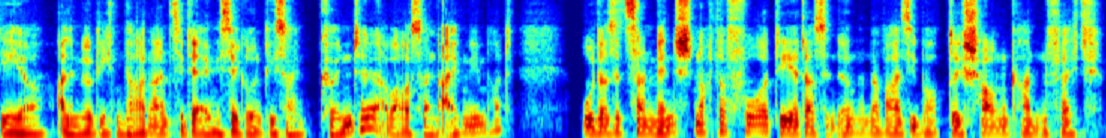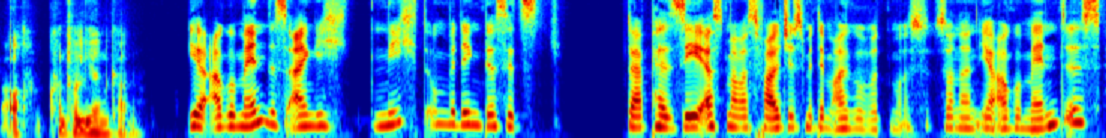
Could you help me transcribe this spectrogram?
der alle möglichen Daten einzieht, der eigentlich sehr gründlich sein könnte, aber auch sein Eigenleben hat, oder sitzt ein Mensch noch davor, der das in irgendeiner Weise überhaupt durchschauen kann und vielleicht auch kontrollieren kann? Ihr Argument ist eigentlich nicht unbedingt, dass jetzt da per se erstmal was falsch ist mit dem Algorithmus, sondern ihr Argument ist,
